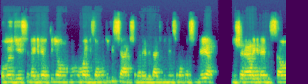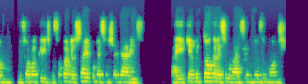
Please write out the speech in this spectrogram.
Como eu disse, né, eu tinha uma visão muito viciada sobre a realidade guineense, eu não conseguia enxergar a Guiné-Bissau de forma crítica. Só quando eu saio eu começo a enxergar isso. Aí quem me toca nesse lugar são meus irmãos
